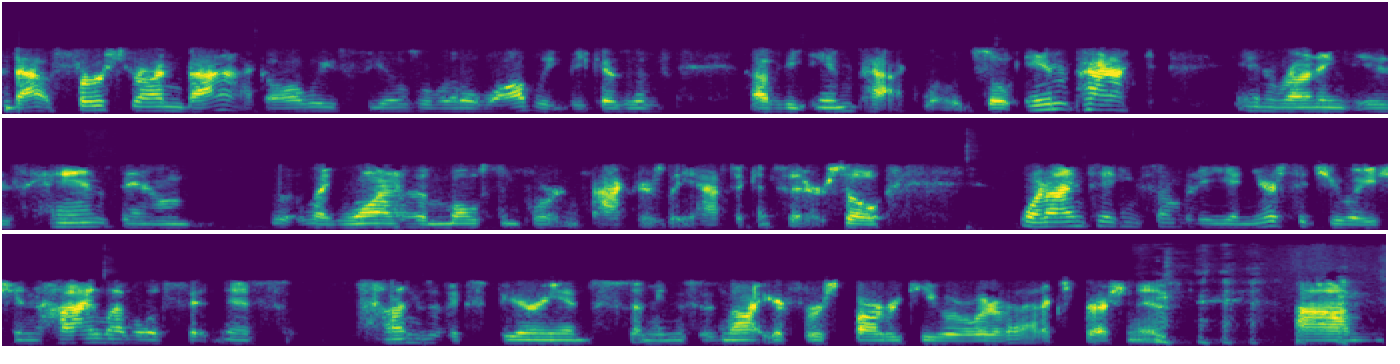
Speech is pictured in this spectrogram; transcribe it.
that first run back always feels a little wobbly because of of the impact load. So impact in running is hands down like one of the most important factors that you have to consider. So when I'm taking somebody in your situation, high level of fitness, tons of experience. I mean, this is not your first barbecue or whatever that expression is. um,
